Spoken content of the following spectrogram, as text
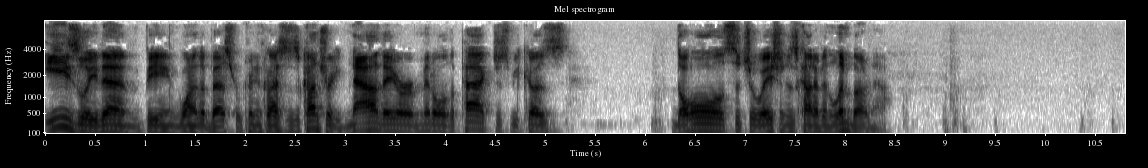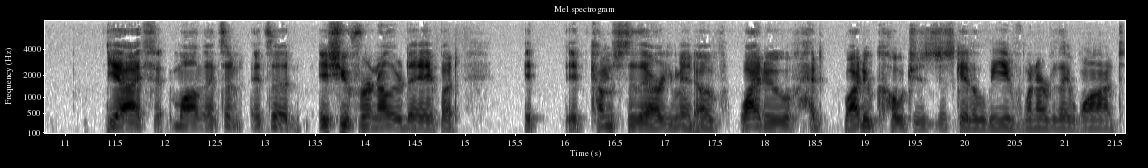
easily them being one of the best recruiting classes in the country. Now they are middle of the pack just because the whole situation is kind of in limbo now. Yeah, I th- well, it's an it's an issue for another day, but it it comes to the argument of why do head why do coaches just get to leave whenever they want,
